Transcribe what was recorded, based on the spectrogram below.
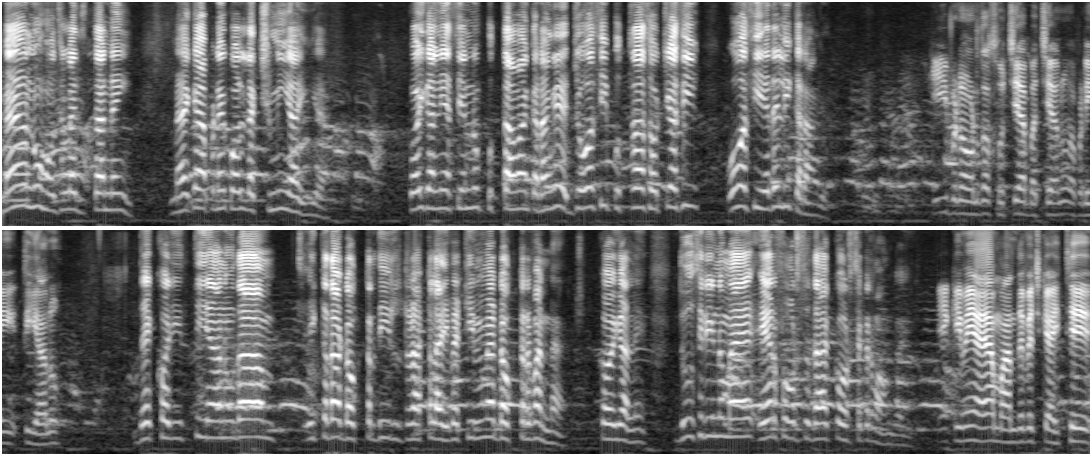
ਮੈਂ ਉਹਨੂੰ ਹੌਸਲਾ ਦਿੱਤਾ ਨਹੀਂ। ਮੈਂ ਕਿਹਾ ਆਪਣੇ ਕੋਲ ਲక్ష్ਮੀ ਆਈ ਹੈ। ਕੋਈ ਗੱਲ ਨਹੀਂ ਅਸੀਂ ਇਹਨੂੰ ਪੁੱਤਾਵਾਂ ਕਰਾਂਗੇ। ਜੋ ਅਸੀਂ ਪੁੱਤਰਾ ਸੋਚਿਆ ਸੀ ਉਹ ਅਸੀਂ ਇਹਦੇ ਲਈ ਕਰਾਂਗੇ। ਕੀ ਬਣਾਉਣ ਦਾ ਸੋਚਿਆ ਬੱਚਿਆਂ ਨੂੰ ਆਪਣੀ ਧੀਆਂ ਨੂੰ? ਦੇਖੋ ਜੀ ਧੀਆਂ ਨੂੰ ਤਾਂ ਇੱਕ ਤਾਂ ਡਾਕਟਰ ਦੀ ਰੱਟ ਲਾਈ ਬੈਠੀ ਵੀ ਮੈਂ ਡਾਕਟਰ ਬਣਨਾ ਕੋਈ ਗੱਲ ਨਹੀਂ। ਦੂਸਰੀ ਨੂੰ ਮੈਂ 에ਅਰ ਫੋਰਸ ਦਾ ਕੋਰਸ ਕਰਵਾਉਂਗਾ ਜੀ। ਇਹ ਕਿਵੇਂ ਆਇਆ ਮਨ ਦੇ ਵਿੱਚ ਕਿ ਇੱਥੇ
